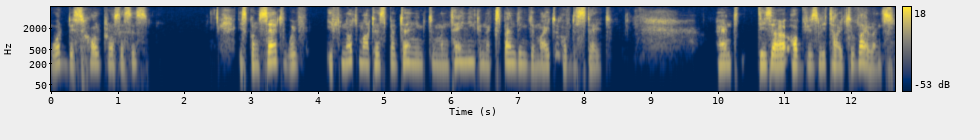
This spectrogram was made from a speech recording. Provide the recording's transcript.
what this whole process is, is concerned with, if not matters pertaining to maintaining and expanding the might of the state. And these are obviously tied to violence.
